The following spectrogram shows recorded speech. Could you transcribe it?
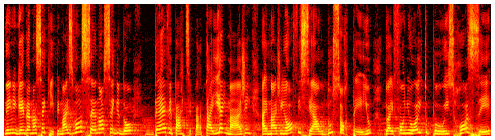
nem ninguém da nossa equipe. Mas você, nosso seguidor, deve participar. Tá aí a imagem, a imagem oficial do sorteio do iPhone 8 Plus Rosé,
